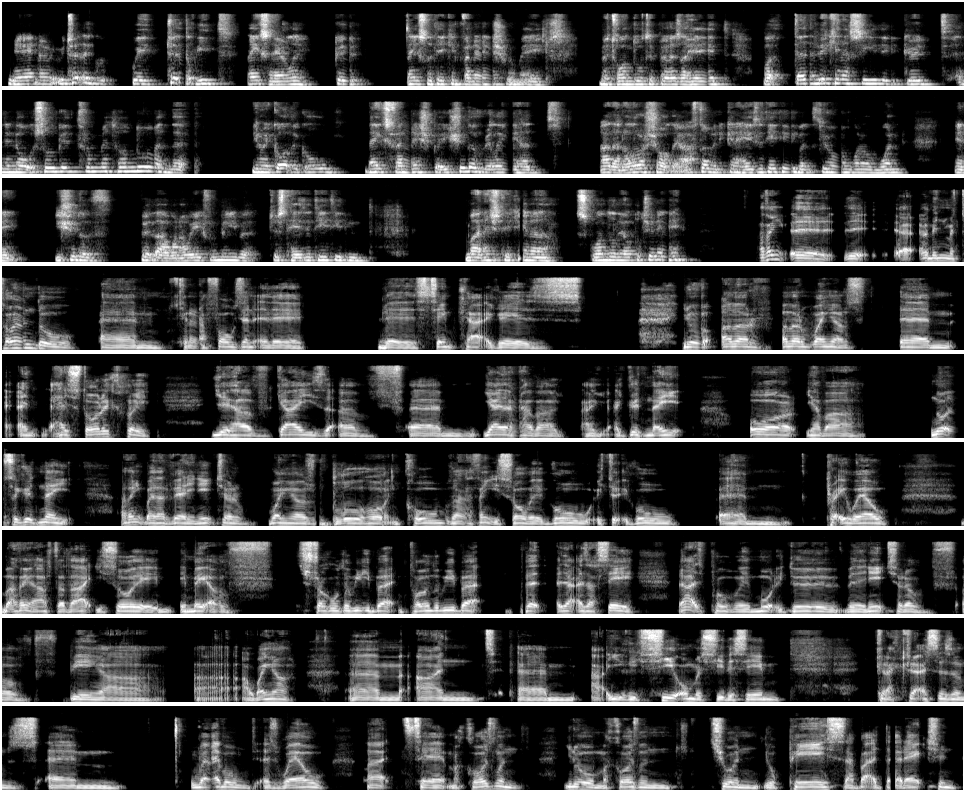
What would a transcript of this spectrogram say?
Yeah, no, we took the we took the lead nice and early. Good, nicely taken finish from uh, Matondo to put us ahead. But did we kind of see the good and the not so good from Matondo? And that you know he got the goal, nice finish, but he should have really had had another shortly after when he kind of hesitated, he went through on one on one, and he should have put that one away from me, but just hesitated and managed to kind of squander the opportunity. I think uh, the, I mean Matondo um, kind of falls into the the same category as you know other other wingers. Um, and historically, you have guys that have um, you either have a, a, a good night or you have a not so good night. I think by their very nature, wingers blow hot and cold. I think you saw with the goal, he took the goal um, pretty well. But I think after that, you saw that he, he might have struggled a wee bit and toiled a wee bit. But as I say, that's probably more to do with the nature of of being a a, a winger, um, and um, you see almost see the same kind of criticisms um, levelled as well at uh, McCausland. You know, McCausland showing your pace, a bit of direction,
